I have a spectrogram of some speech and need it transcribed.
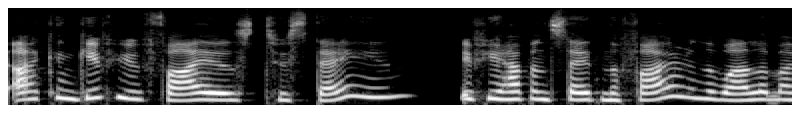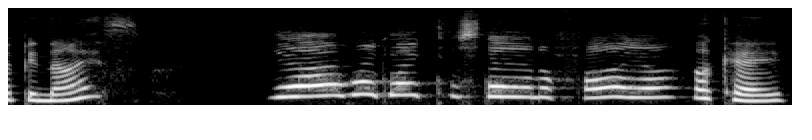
I can give you fires to stay in. If you haven't stayed in a fire in a while, it might be nice. Yeah, I would like to stay in a fire. Okay,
